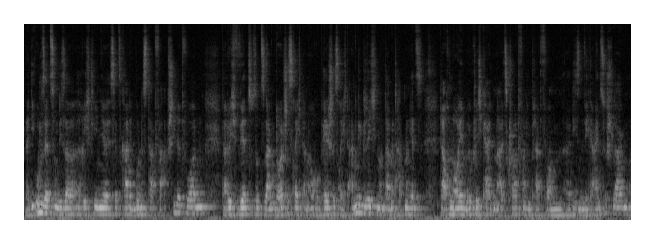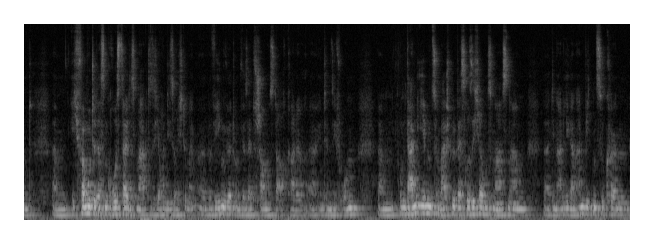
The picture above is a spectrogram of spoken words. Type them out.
oder die Umsetzung dieser Richtlinie ist jetzt gerade im Bundestag verabschiedet worden. Dadurch wird sozusagen deutsches Recht an europäisches Recht angeglichen und damit hat man jetzt da auch neue Möglichkeiten als Crowdfunding-Plattform äh, diesen Weg einzuschlagen. Und ähm, ich vermute, dass ein Großteil des Marktes sich auch in diese Richtung äh, bewegen wird und wir selbst schauen uns da auch gerade äh, intensiv um, ähm, um dann eben zum Beispiel bessere Sicherungsmaßnahmen äh, den Anlegern anbieten zu können,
